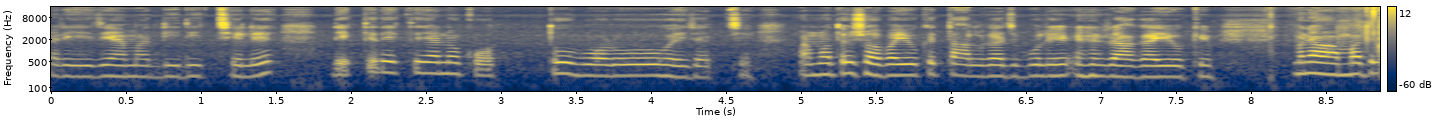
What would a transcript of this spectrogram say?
আর এই যে আমার দিদির ছেলে, দেখতে দেখতে যেন কত বড় হয়ে যাচ্ছে। আমরা তো সবাই ওকে তাল গাছ বলে রাগাই ওকে। মানে আমাদের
